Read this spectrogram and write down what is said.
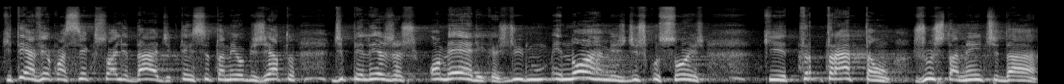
que tem a ver com a sexualidade, que tem sido também objeto de pelejas homéricas, de enormes discussões que tr tratam justamente da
